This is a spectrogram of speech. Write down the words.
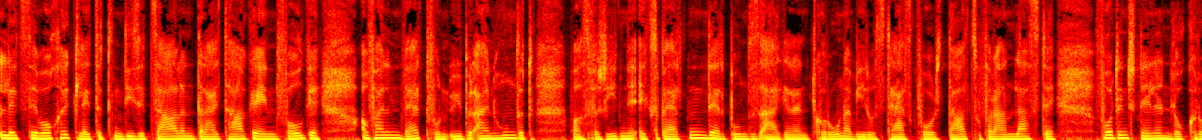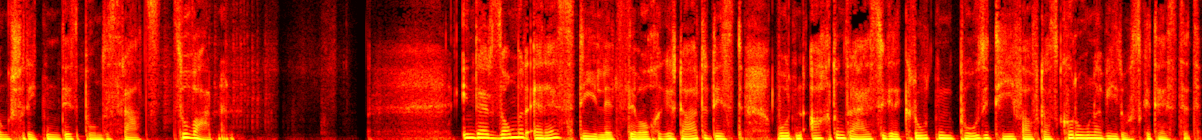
Letzte Woche kletterten diese Zahlen drei Tage in Folge auf einen Wert von über 100, was verschiedene Experten der bundeseigenen Coronavirus Taskforce dazu veranlasste, vor den schnellen Lockerungsschritten des Bundesrats zu warnen. In der Sommer-RS, die letzte Woche gestartet ist, wurden 38 Rekruten positiv auf das Coronavirus getestet.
